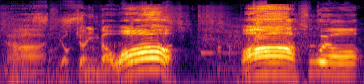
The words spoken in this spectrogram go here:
야 역전인가? 와! 와 수고요.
